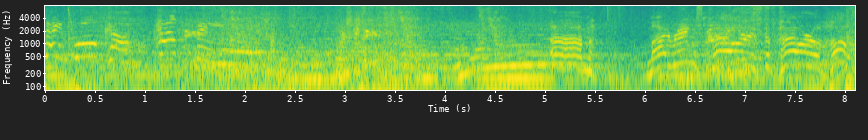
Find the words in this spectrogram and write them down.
Saint Walker, help me! Um, my ring's power is the power of hope,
